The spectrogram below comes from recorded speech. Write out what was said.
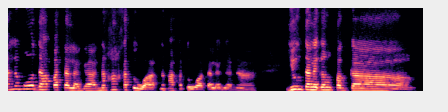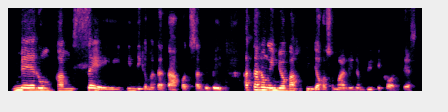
Alam mo, dapat talaga, nakakatuwa, nakakatuwa talaga na yung talagang pagka merong kang say, hindi ka matatakot sa debate. At tanongin nyo, bakit hindi ako sumali ng beauty contest?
